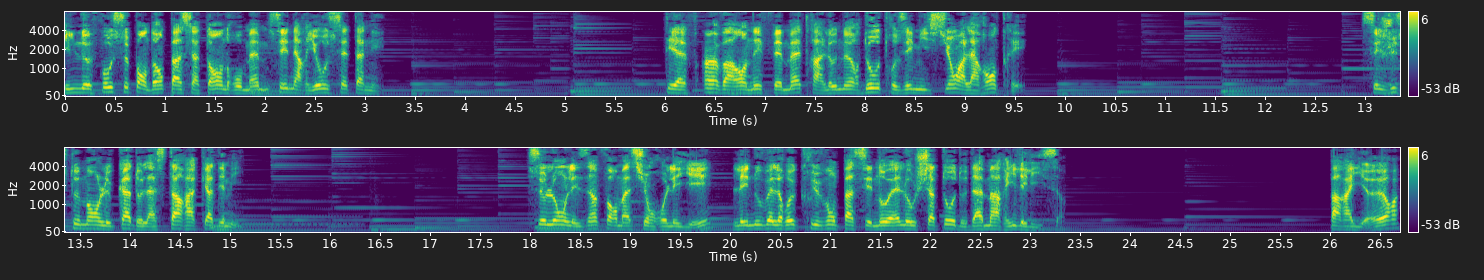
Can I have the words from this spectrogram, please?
Il ne faut cependant pas s'attendre au même scénario cette année. TF1 va en effet mettre à l'honneur d'autres émissions à la rentrée. C'est justement le cas de la Star Academy. Selon les informations relayées, les nouvelles recrues vont passer Noël au château de Damary-Lélis. Par ailleurs,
